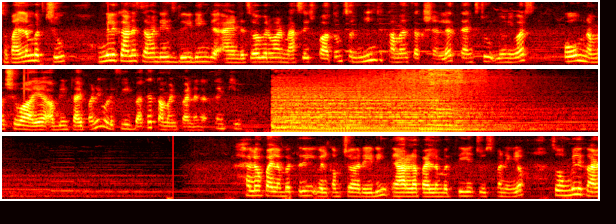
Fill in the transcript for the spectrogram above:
so pile number two உங்களுக்கான seven days reading and Sivaperuman message பார்த்தோம். ஸோ நீங்கள் கமெண்ட் செக்ஷனில் தேங்க்ஸ் டு யூனிவர்ஸ் ஓம் நம சிவாய அப்படின்னு டைப் பண்ணி ஒரு ஃபீட்பேக்கை கமெண்ட் பண்ணுங்கள் thank you hello pile number three welcome to reading யாரெல்லாம் பைல் நம்பர் த்ரீயை சூஸ் பண்ணீங்களோ? ஸோ உங்களுக்கான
